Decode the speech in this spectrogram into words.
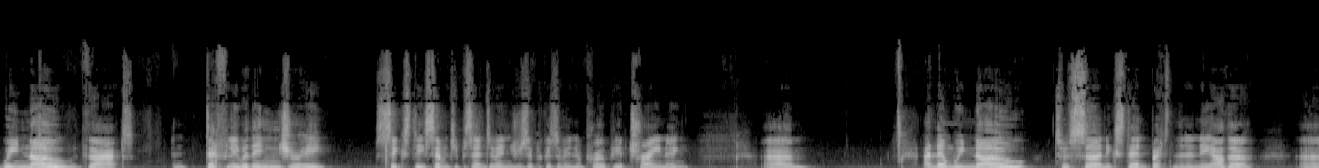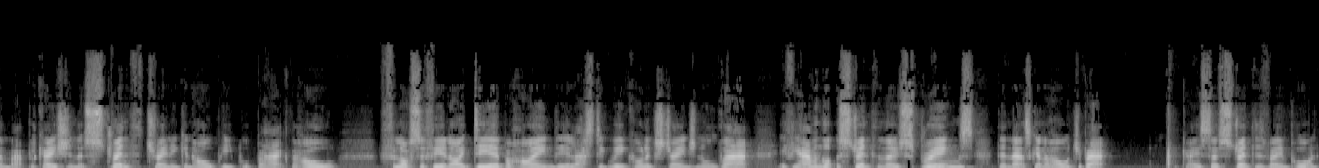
we know that and definitely with injury, 60 70% of injuries are because of inappropriate training. Um, and then we know to a certain extent, better than any other um, application, that strength training can hold people back. The whole philosophy and idea behind the elastic recoil exchange and all that, if you haven't got the strength in those springs, then that's going to hold you back. Okay, so strength is very important.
